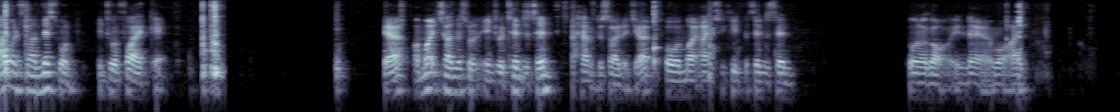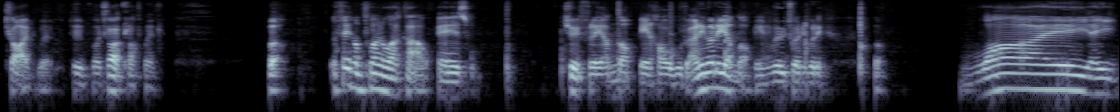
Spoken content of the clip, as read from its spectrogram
I want to turn this one into a fire kit. Yeah, I might turn this one into a tinder tin. I haven't decided yet. Or I might actually keep the tinder tin, the one I got in there, and what I tried with, do my char cloth with. But the thing I'm trying to work out is, truthfully, I'm not being horrible to anybody. I'm not being rude to anybody. But why a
